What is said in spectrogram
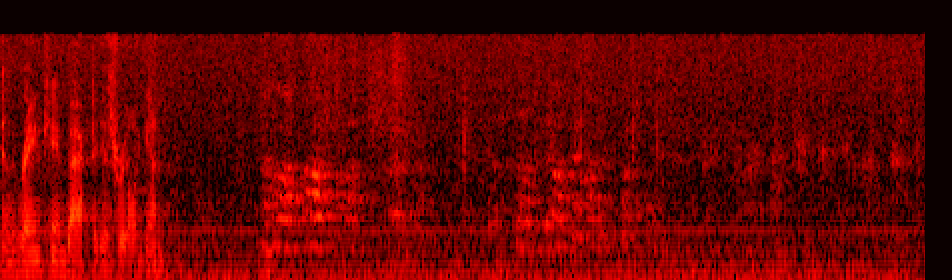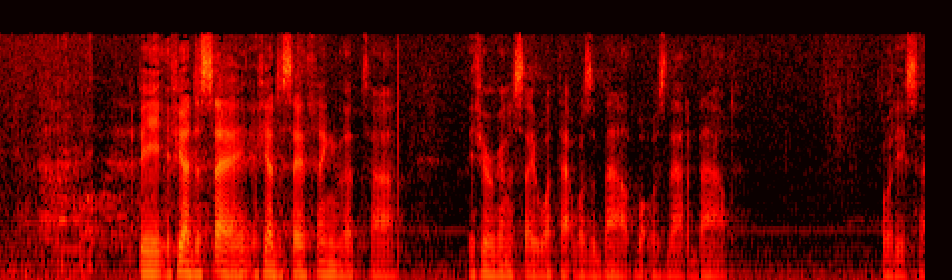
and the rain came back to Israel again. The, if you had to say, if you had to say a thing that, uh, if you were going to say what that was about, what was that about? What do you say?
